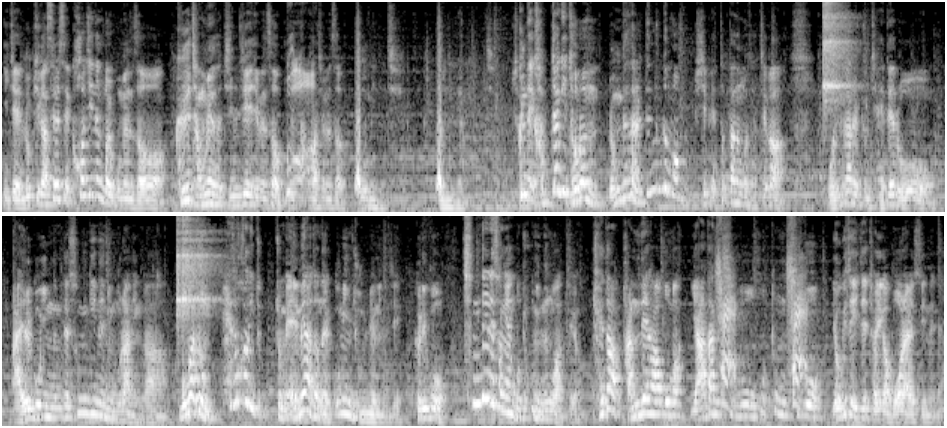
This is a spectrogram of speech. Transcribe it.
이제 루피가 슬슬 커지는 걸 보면서 그 장면에서 진지해지면서 물딱 마시면서 꿈인지 운명인지. 근데 갑자기 저런 명대사를 뜬금없이 뱉었다는 것 자체가 뭔가를 좀 제대로 알고 있는데 숨기는 인물 아닌가. 뭔가 좀 해석하기 좀, 좀 애매하잖아요. 꿈인지 운명인지. 그리고 츤데레 성향도 조금 있는 것 같아요. 죄다 반대하고 막 야단치고 호통치고 여기서 이제 저희가 뭘 알 수 있느냐.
